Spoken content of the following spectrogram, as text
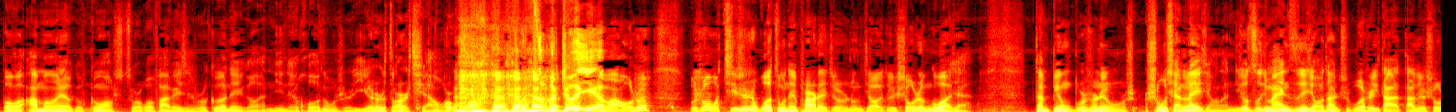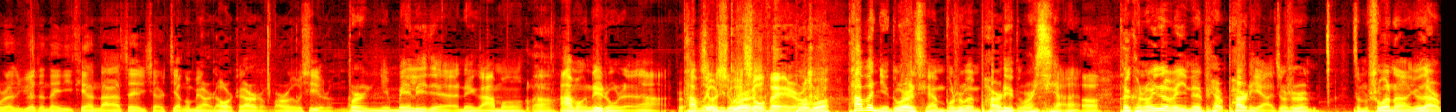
包括阿蒙也跟跟我昨儿给我发微信说：“哥，那个你那活动是一人多少钱？”我说：“哇，我说这么专业吗？”我说：“我说我其实我组那 party 就是能叫一堆熟人过去，但并不是那种收收钱类型的，你就自己买你自己酒，但只不过是一大大堆熟人约的那一天，大家在一起见个面，聊会儿天儿，玩会儿游戏什么的。不是你没理解那个阿蒙。啊，阿蒙这种人啊，他问你多少消费是吧？不不，他问你多少钱，不是问 party 多少钱，啊，他可能认为你这片 party 啊，就是怎么说呢，有点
